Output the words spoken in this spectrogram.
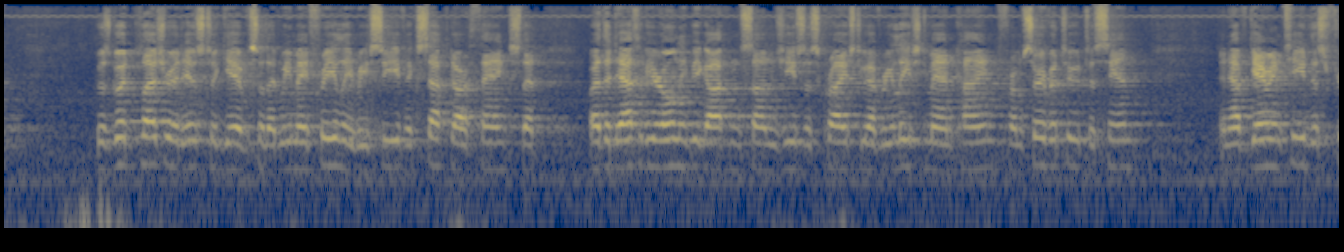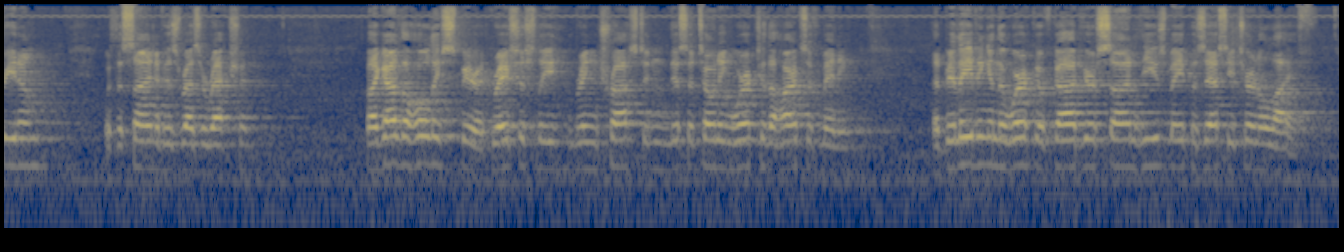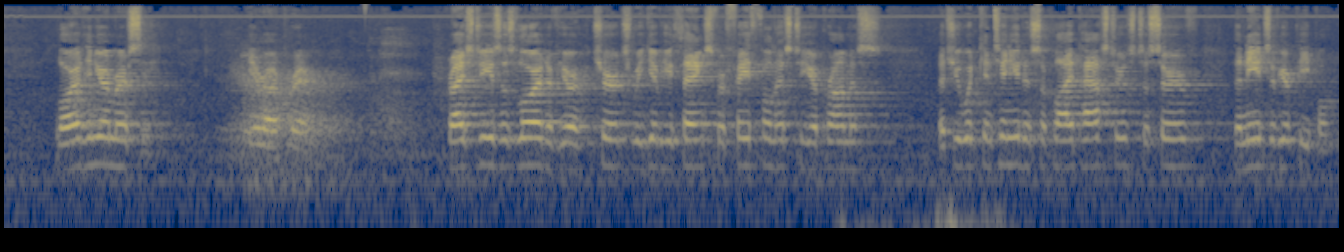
whose good pleasure it is to give, so that we may freely receive, accept our thanks that by the death of your only begotten Son, Jesus Christ, you have released mankind from servitude to sin and have guaranteed this freedom with the sign of his resurrection. By God the Holy Spirit, graciously bring trust in this atoning work to the hearts of many, that believing in the work of God your Son, these may possess eternal life. Lord, in your mercy, hear our prayer. Christ Jesus, Lord of your church, we give you thanks for faithfulness to your promise that you would continue to supply pastors to serve the needs of your people.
